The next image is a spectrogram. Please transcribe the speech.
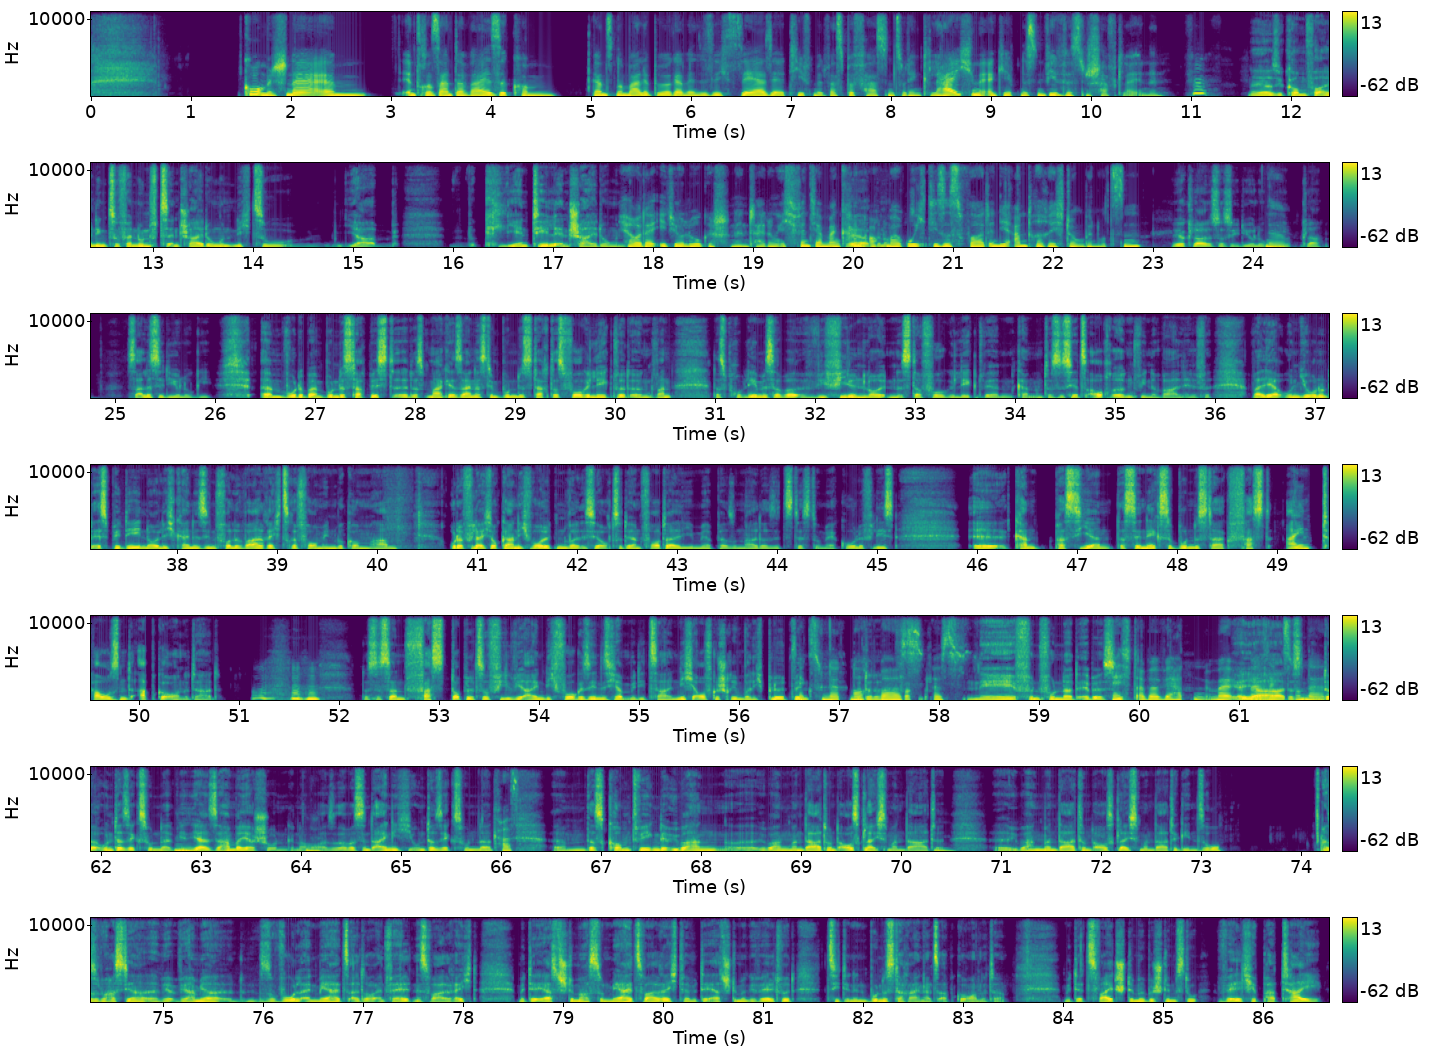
komisch, ne? Ähm, interessanterweise kommen ganz normale Bürger, wenn sie sich sehr, sehr tief mit was befassen, zu den gleichen Ergebnissen wie WissenschaftlerInnen. Naja, sie kommen vor allen Dingen zu Vernunftsentscheidungen und nicht zu, ja, Klientelentscheidungen. Ja, oder ideologischen Entscheidungen. Ich finde ja, man kann Ja, auch genau. mal ruhig dieses Wort in die andere Richtung benutzen. Ja, klar, das ist Ideologie, Ja. klar. Das ist alles Ideologie. Ähm, wo du beim Bundestag bist, äh, das mag ja sein, dass dem Bundestag das vorgelegt wird irgendwann. Das Problem ist aber, wie vielen Leuten es da vorgelegt werden kann. Und das ist jetzt auch irgendwie eine Wahlhilfe. Weil ja Union und SPD neulich keine sinnvolle Wahlrechtsreform hinbekommen haben. Oder vielleicht auch gar nicht wollten, weil ist ja auch zu deren Vorteil, je mehr Personal da sitzt, desto mehr Kohle fließt. Äh, kann passieren, dass der nächste Bundestag fast 1000 Abgeordnete hat. Das ist dann fast doppelt so viel, wie eigentlich vorgesehen ist. Ich habe mir die Zahlen nicht aufgeschrieben, weil ich blöd bin. 600 noch was. Es Nee, 500 Ebbes. echt, aber wir hatten immer Ja, über ja, das sind 600. unter, unter 600. Wir- Hm. Ja, das haben wir ja schon, genau. Ja. Also, aber es sind eigentlich unter 600. Krass. Ähm, das kommt wegen der Überhang, äh, Überhangmandate und Ausgleichsmandate. Hm. Äh, Überhangmandate und Ausgleichsmandate gehen so. Also du hast ja, äh, wir, wir haben ja sowohl ein Mehrheits- als auch ein Verhältniswahlrecht. Mit der Erststimme hast du ein Mehrheitswahlrecht. Wer mit der Erststimme gewählt wird, zieht in den Bundestag ein als Abgeordneter. Mit der Zweitstimme bestimmst du, welche Partei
